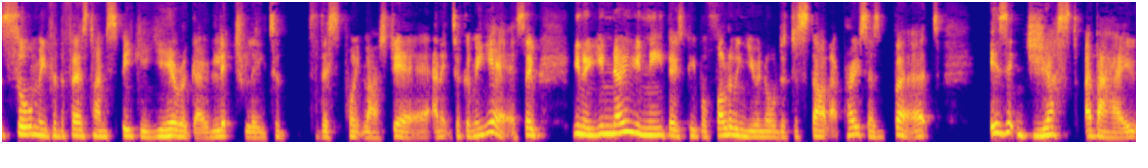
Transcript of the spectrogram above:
saw me for the first time speak a year ago literally to to this point last year and it took them a year. So you know you know you need those people following you in order to start that process but is it just about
